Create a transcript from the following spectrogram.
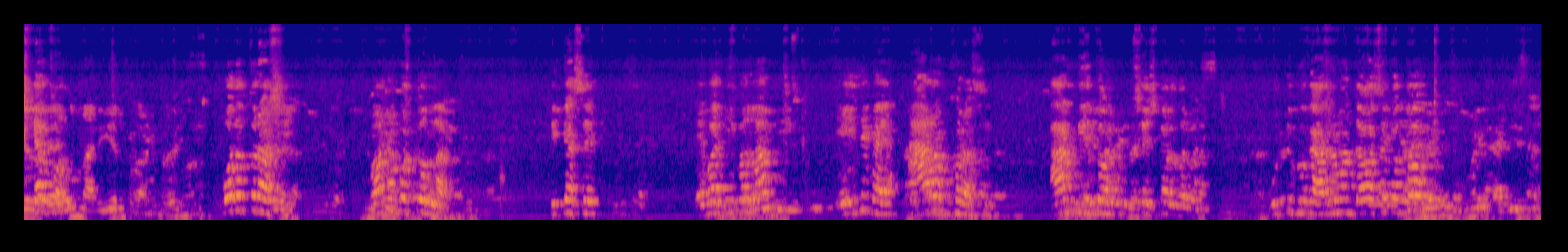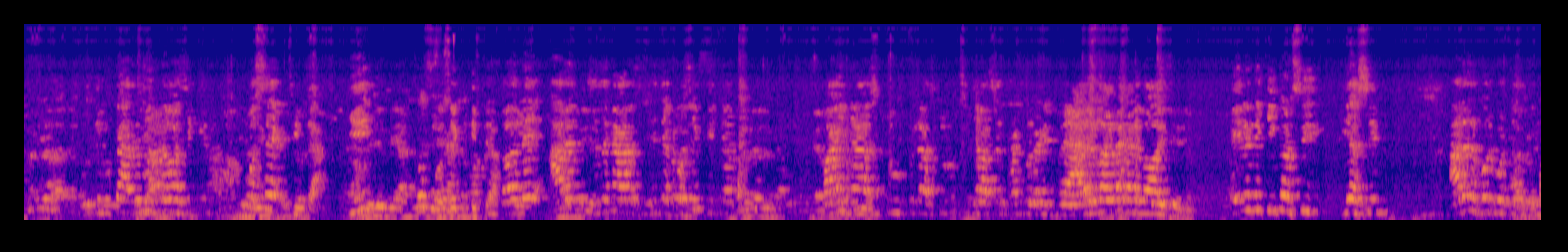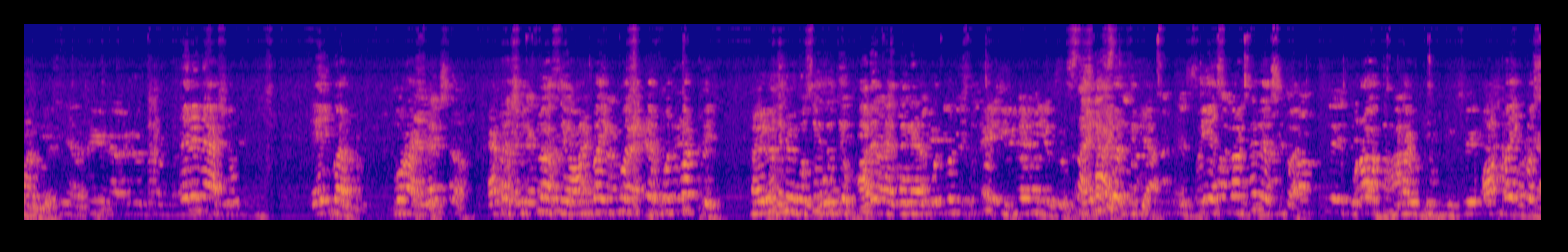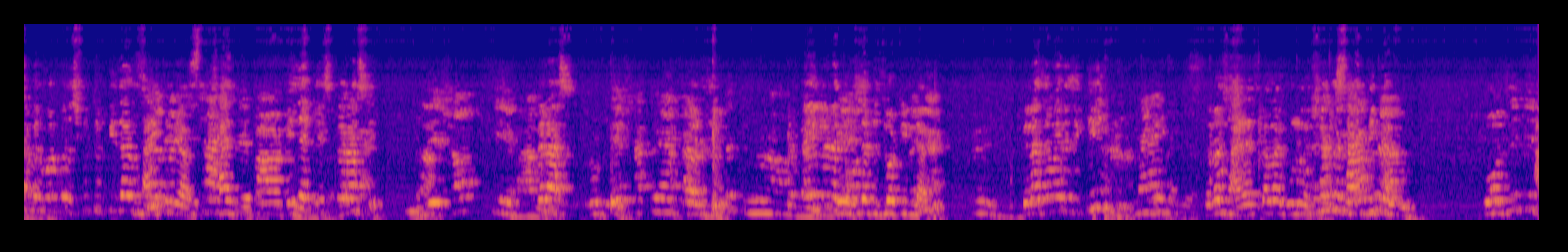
খেয়াল করো। মারিয়েল পদার্থ রাশি গণনা করতে বললাম ঠিক আছে? এবার কি করলাম? এই জায়গায় আর অক্ষর আছে। আর দিয়ে তো শেষ করা যাবে না। উদ্দীপকে আর মান দেওয়া আছে কত? উদ্দীপকে আর মান দেওয়া আছে কি? Cosec theta. কি? Cosec theta. তাহলে আর এর যে জায়গায় আর যে জায়গায় কোসেক থিটা মাইনাস 2 প্লাস 2 যা আছে থাকবে। আর এর মানটা খালি দেওয়া হয়েছে এই রেনে কি করছি? ইয়াসিন। আর এর পরিবর্তন করতে মানবে এই রেনে আসো। এইবার আসে একটা সূত্র আছে 1 বাই কোসেক এর পরিবর্তে কোসেক যদি ঘরে থাকে তাহলে এর পরিবর্তে সূত্র কি? সাইন স্কয়ার থিটা ওই স্কয়ার স্কয়ার স্কয়ার পুরো থাকবে 1 বাই কোসেক এর পরিবর্তে সূত্র কি জানেন সাইন থিটা সাইন থিটা এই স্কয়ার আছে। প্লাস রুট এই লেনে তোমাদের জটিল লাগে। প্লাস মানে যে কি? তোমরা সাইন্স কালার গুণ সাথে সাইন থিটা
